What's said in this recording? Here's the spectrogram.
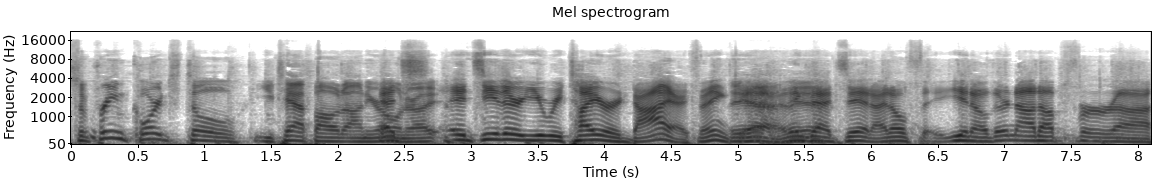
Supreme Court's till you tap out on your It's, own, right? it's either you retire or die. I think. Yeah, Yeah, I think yeah. that's it. I don't. Th- you know, they're not up for uh,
